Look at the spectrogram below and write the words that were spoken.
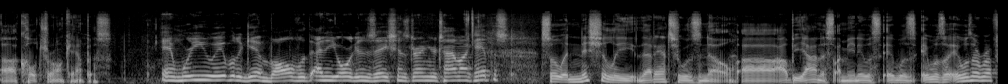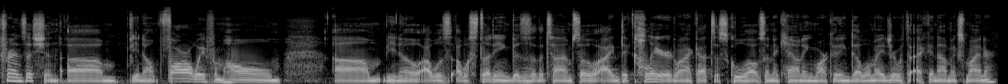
uh, culture on campus. And were you able to get involved with any organizations during your time on campus? So initially, that answer was no. Uh, I'll be honest. I mean, it was it was it was a, it was a rough transition. Um, you know, far away from home. Um, you know, I was I was studying business at the time, so I declared when I got to school I was an accounting marketing double major with an economics minor.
